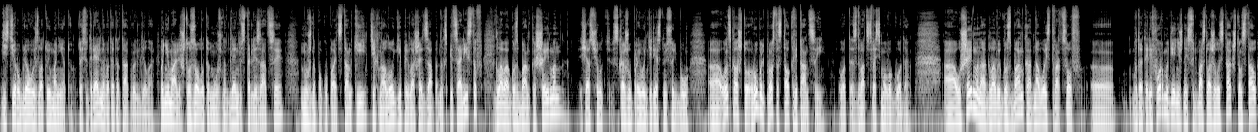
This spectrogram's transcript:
10-рублевую золотую монету. То есть вот реально вот это так выглядело. Понимали, что золото нужно для индустриализации, нужно покупать станки, технологии, приглашать западных специалистов. Глава Госбанка Шейнман сейчас еще вот скажу про его интересную судьбу, э, он сказал, что рубль просто стал квитанцией вот с 28 года. А у Шейнмана, главы Госбанка, одного из творцов э, вот этой реформы денежной, судьба сложилась так, что он стал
